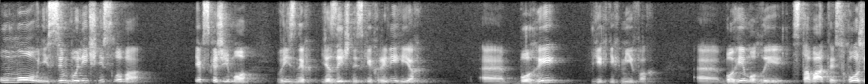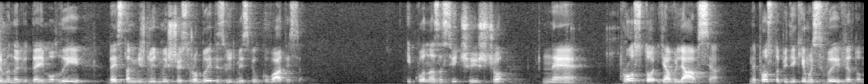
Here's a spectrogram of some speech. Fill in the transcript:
умовні, символічні слова, як, скажімо, в різних язичницьких релігіях е, боги в їхніх міфах, е, боги могли ставати схожими на людей, могли десь там між людьми щось робити, з людьми спілкуватися. Ікона засвідчує, що не просто являвся, не просто під якимось виглядом,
